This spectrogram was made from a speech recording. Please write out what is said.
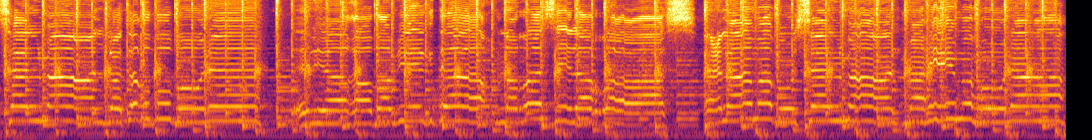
سلمان لو تغضبونه اللي غضب يقدح من الرأس إلى الرأس. إعلام أبو سلمان ما هي مهونة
